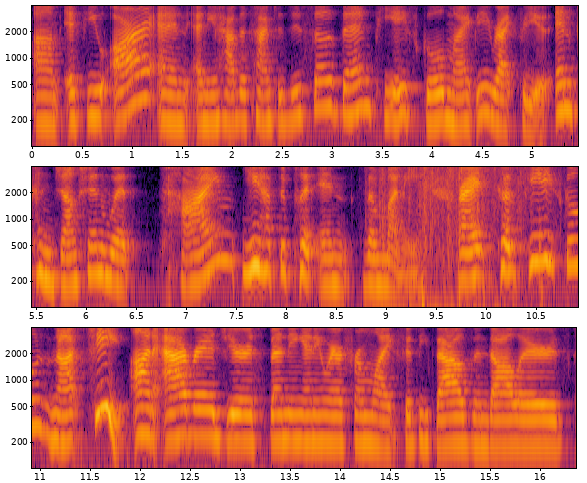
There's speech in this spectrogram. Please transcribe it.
Um, if you are and, and you have the time to do so, then PA school might be right for you. In conjunction with time, you have to put in the money, right? Because PA school is not cheap. On average, you're spending anywhere from like $50,000.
